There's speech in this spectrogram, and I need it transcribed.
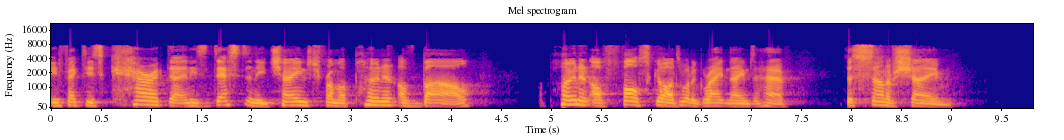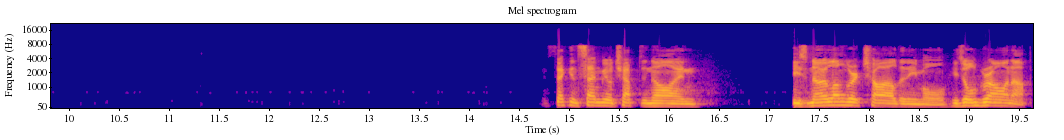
in fact his character and his destiny changed from opponent of Baal, opponent of false gods, what a great name to have, to son of shame. 2 Samuel chapter 9, he's no longer a child anymore. He's all grown up.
